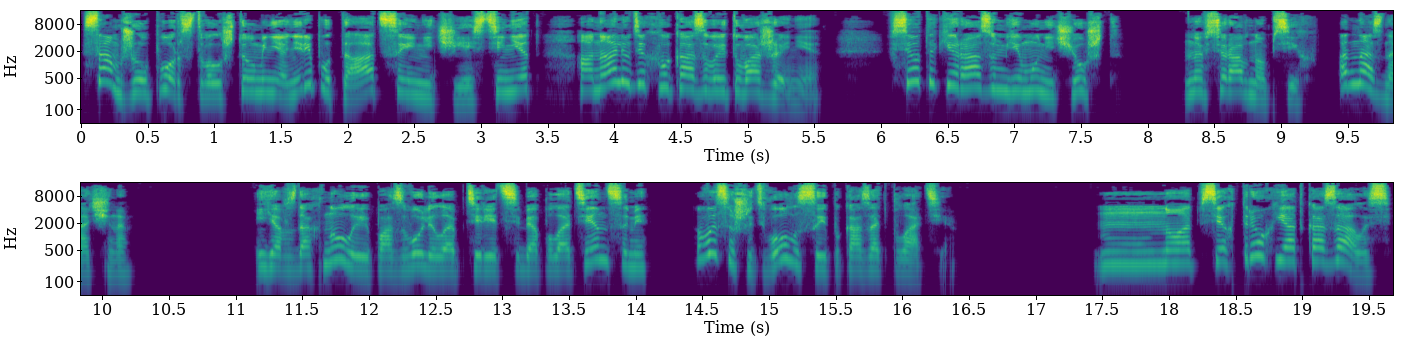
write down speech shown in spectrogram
Сам же упорствовал, что у меня ни репутации, ни чести нет, а на людях выказывает уважение. Все-таки разум ему не чужд. Но все равно псих, однозначно. Я вздохнула и позволила обтереть себя полотенцами, высушить волосы и показать платье. Но от всех трех я отказалась.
